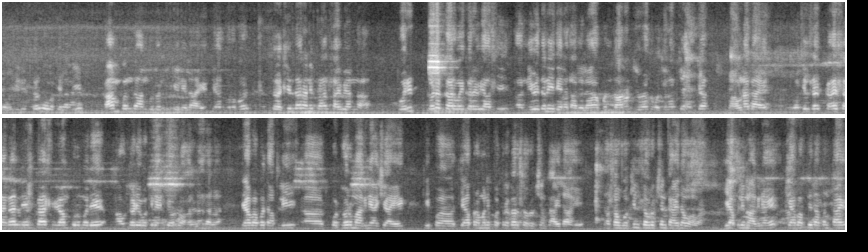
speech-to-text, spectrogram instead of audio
वतीने सर्व वकिलांनी काम बंद आंदोलन केलेलं आहे. त्याचबरोबर तहसीलदार आणि प्रांत साहेब यांना त्वरित कडक कारवाई करावी अशी निवेदनही देण्यात आलेलं आहे. आपण जाणून घेऊयात वकिलांच्या यांच्या भावना काय आहेत. वकील साहेब काय सांगाल? नेमका श्रीरामपूरमध्ये अवतडे वकील यांच्यावर जो हल्ला झाला त्याबाबत आपली कठोर मागणी अशी आहे की प त्याप्रमाणे पत्रकार संरक्षण कायदा आहे. तसा वकील संरक्षण कायदा व्हावा ही आपली मागणी आहे. त्या बाबतीत आपण काय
